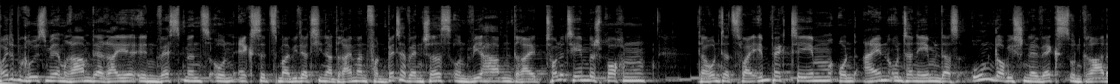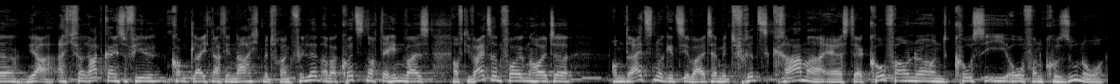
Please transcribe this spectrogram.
Heute begrüßen wir im Rahmen der Reihe Investments und Exits mal wieder Tina Dreimann von Better Ventures und wir haben drei tolle Themen besprochen, darunter zwei Impact-Themen und ein Unternehmen, das unglaublich schnell wächst und gerade, ja, ich verrate gar nicht so viel, kommt gleich nach den Nachrichten mit Frank Philipp, aber kurz noch der Hinweis auf die weiteren Folgen heute. Um 13 Uhr geht es hier weiter mit Fritz Kramer. Er ist der Co-Founder und Co-CEO von Cosuno.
